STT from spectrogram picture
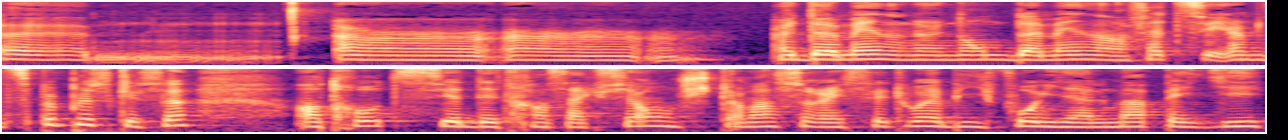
un, un domaine, un nom de domaine, en fait, c'est un petit peu plus que ça. Entre autres, s'il y a des transactions justement sur un site web, il faut également payer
